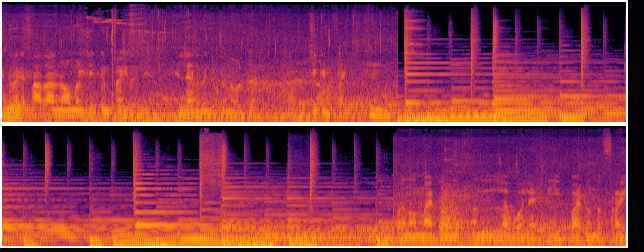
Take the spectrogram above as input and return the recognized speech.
ഇതുവരെ സാധാരണ നോർമൽ ചിക്കൻ ഫ്രൈ തന്നെയാണ്. എല്ലായിടത്തും കിട്ടുന്ന പോലത്തെ ചിക്കൻ ഫ്രൈ അപ്പോൾ നന്നായിട്ടൊന്ന് നല്ലപോലെ ഡീപ്പായിട്ടൊന്ന് ഫ്രൈ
